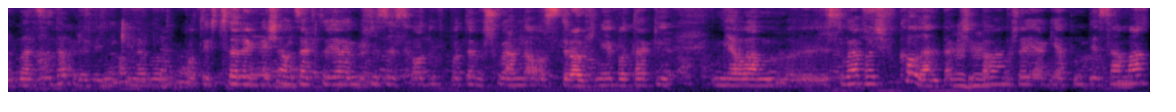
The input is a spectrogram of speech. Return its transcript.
No, bardzo dobre wyniki, no bo po tych czterech miesiącach to ja już ze schodów potem szłam no ostrożnie, bo taki miałam y, słabość w kolan, tak się bałam, że jak ja pójdę sama,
